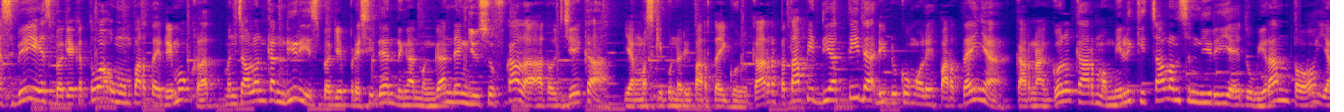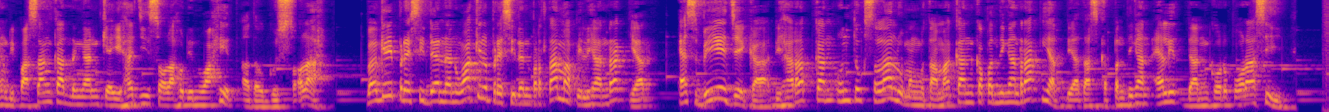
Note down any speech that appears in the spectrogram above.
SBY sebagai ketua umum Partai Demokrat mencalonkan diri sebagai presiden dengan menggandeng Yusuf Kala atau JK yang meskipun dari Partai Golkar tetapi dia tidak didukung oleh partainya karena Golkar memiliki calon sendiri yaitu Wiranto yang dipasangkan dengan Kiai Haji Solahuddin Wahid atau Gus Solah. Sebagai presiden dan wakil presiden pertama pilihan rakyat, SBY JK diharapkan untuk selalu mengutamakan kepentingan rakyat di atas kepentingan elit dan korporasi.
